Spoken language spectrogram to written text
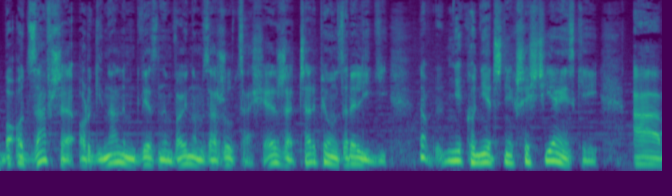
bo od zawsze oryginalnym Gwiezdnym Wojnom zarzuca się, że czerpią z religii, no niekoniecznie chrześcijańskiej, a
